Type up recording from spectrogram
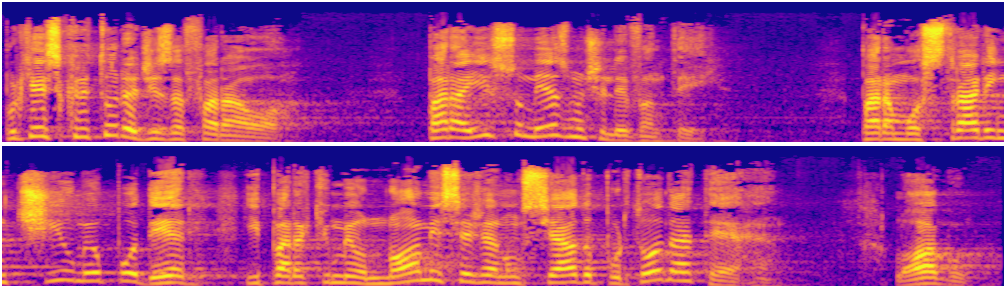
Porque a Escritura diz a Faraó: Para isso mesmo te levantei, para mostrar em ti o meu poder e para que o meu nome seja anunciado por toda a terra. Logo,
